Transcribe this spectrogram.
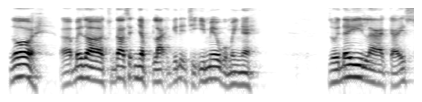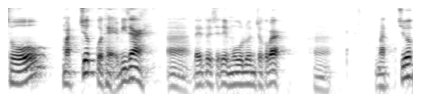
Rồi, à, bây giờ chúng ta sẽ nhập lại cái địa chỉ email của mình này. Rồi đây là cái số mặt trước của thẻ Visa. À, đây tôi sẽ demo luôn cho các bạn. À, mặt trước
